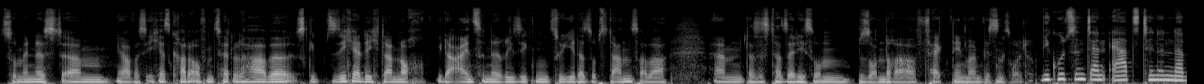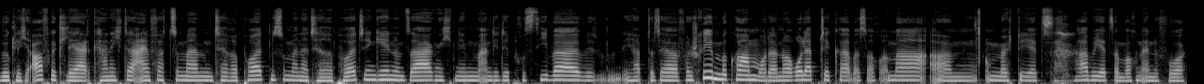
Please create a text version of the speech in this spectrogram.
zumindest, ähm, ja, was ich jetzt gerade auf dem Zettel habe. Es gibt sicherlich dann noch wieder einzelne Risiken zu jeder Substanz, aber ähm, das ist tatsächlich so ein besonderer Fakt, den man wissen sollte. Wie gut sind denn Ärztinnen da wirklich aufgeklärt? Kann ich da einfach zu meinem Therapeuten, zu meiner Therapeutin gehen und sagen, ich nehme Antidepressiva, ich habe das ja verschrieben bekommen oder Neuroleptika, was auch immer, ähm, und möchte jetzt habe jetzt am Wochenende vor,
